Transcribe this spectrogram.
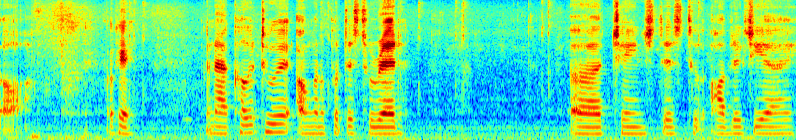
Oh, okay. I'm gonna add color to it. I'm gonna put this to red uh, change this to object GI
